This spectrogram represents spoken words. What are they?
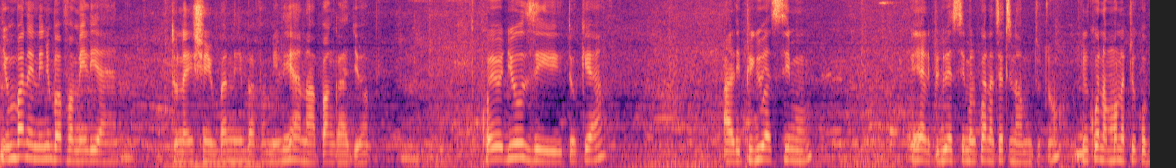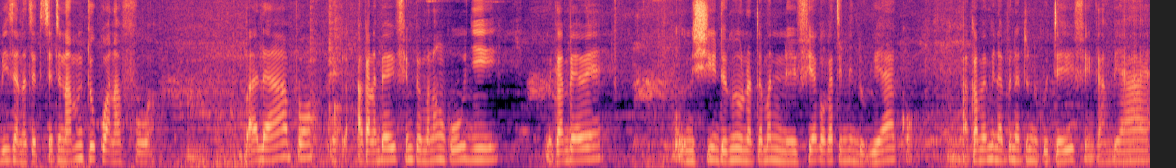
nyumbani, ni nyumba ya familia yani. Tunaishi nyumbani, nyumba ya familia na wapangaji wapo. Kwa hiyo juzi tokea alipigiwa simu yeye alipigiwa simu, alikuwa anachati na mtu tu, nilikuwa namuona tu yuko busy anachati chati na mtu huko anafua. Baada ya hapo akanambia hivi, mpe mwanangu uji. Nikamwambia we unishinde mimi, unatamani ni wifi yako wakati mimi ndugu yako. Akamwambia mimi napenda tu nikute wifi. Nikamwambia haya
